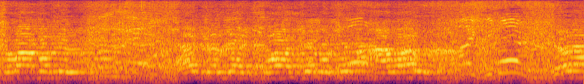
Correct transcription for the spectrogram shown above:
সভাপতি, একজন যারা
